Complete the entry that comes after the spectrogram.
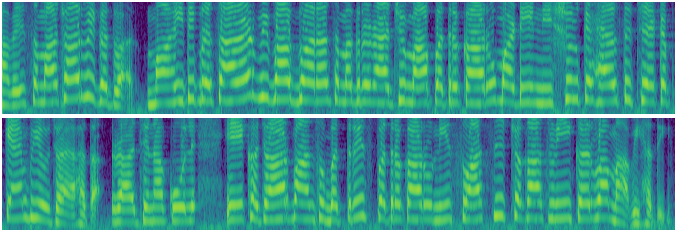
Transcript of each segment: હવે સમાચાર વિગતવાર. માહિતી પ્રસારણ વિભાગ દ્વારા સમગ્ર રાજ્યમાં પત્રકારો માટે નિઃશુલ્ક હેલ્થ ચેકઅપ કેમ્પ યોજાયા હતા. રાજ્યના કુલ એક પત્રકારોની સ્વાસ્થ્ય ચકાસણી કરવામાં આવી હતી.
